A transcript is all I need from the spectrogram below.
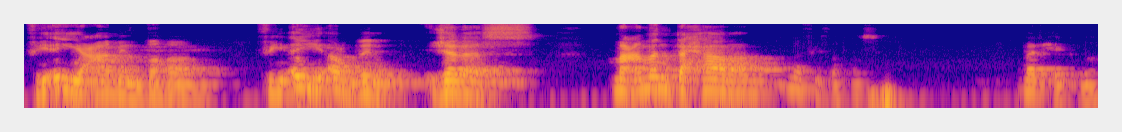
في أي عام ظهر؟ في أي أرض جلس؟ مع من تحارب؟ ما في تفاصيل. ما الحكمة؟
